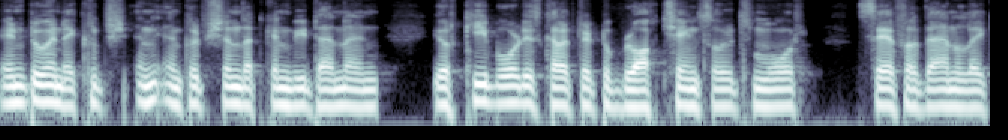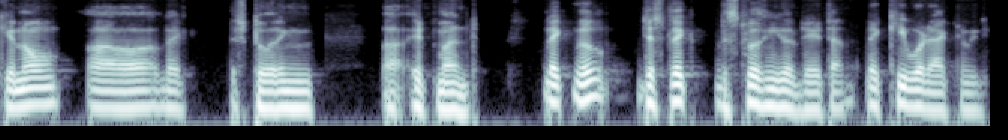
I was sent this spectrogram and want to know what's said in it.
end-to-end encryption, encryption that can be done, and your keyboard is connected to blockchain, so it's more safer than like you know uh, like storing uh, it meant like you know, just like disclosing your data, like keyboard activity.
